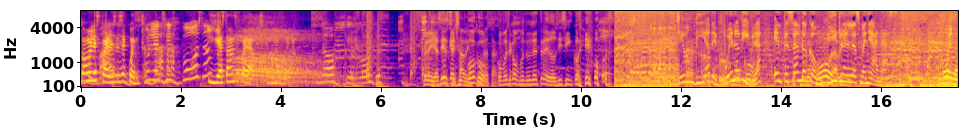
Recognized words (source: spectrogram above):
¿Cómo les parece ese cuento? ¿Con la ex esposa? Y ya estaban separados, que es más bueno. No, qué rollo. Pero ya se descachó un poco. ¿Cómo se confunde uno entre dos y cinco hijos? Lleva un día de buena vibra, empezando con Vibra en las mañanas. Bueno,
